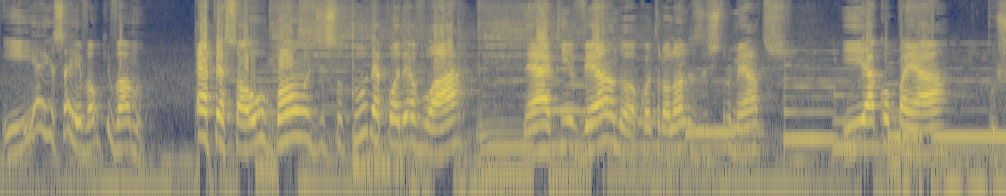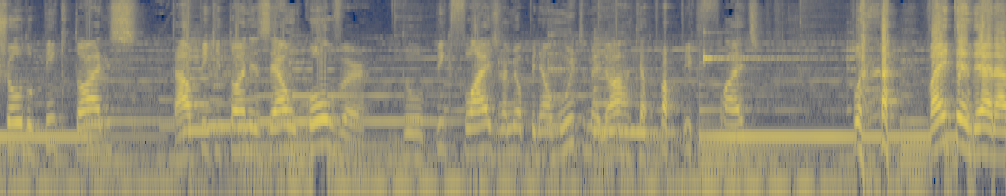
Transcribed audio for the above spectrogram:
E é isso aí, vamos que vamos. É, pessoal, o bom disso tudo é poder voar, né? Aqui vendo, controlando os instrumentos e acompanhar o show do Pink Tones. Tá? O Pink Tones é um cover do Pink Floyd, na minha opinião, muito melhor que o próprio Pink Floyd. Vai entender, né?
